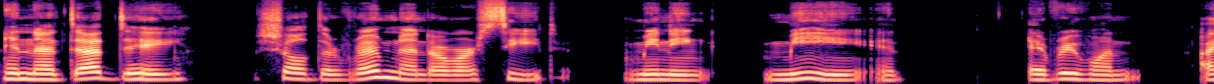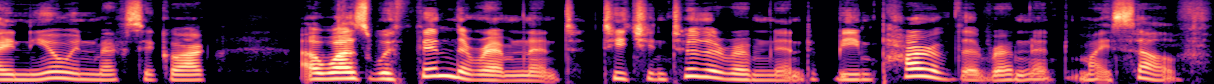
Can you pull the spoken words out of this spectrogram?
and at that day showed the remnant of our seed, meaning me and everyone I knew in Mexico, I was within the remnant, teaching to the remnant, being part of the remnant myself.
